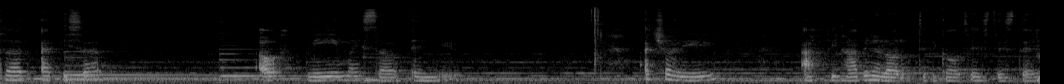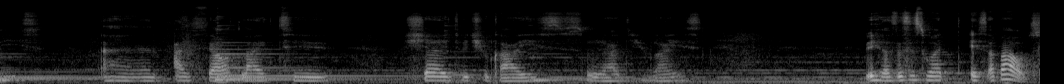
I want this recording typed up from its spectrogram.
third episode of me, myself and you. Actually, I've been having a lot of difficulties these days and I felt like to share it with you guys so that you guys because this is what it's about.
